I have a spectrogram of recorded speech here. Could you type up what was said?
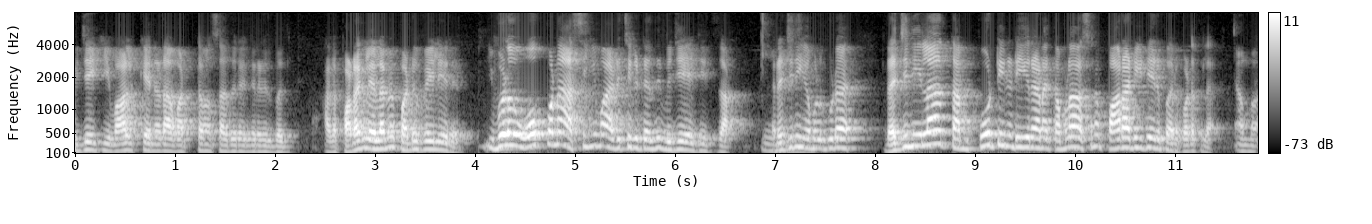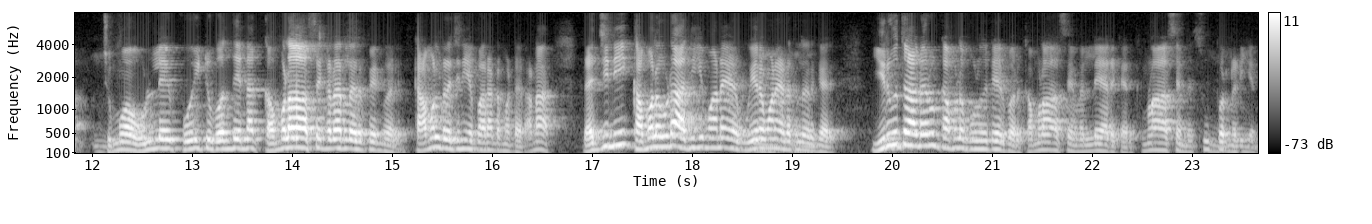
விஜய்க்கு வாழ்க்கை என்னடா வட்டம் சதுரங்கிறது பதில். அந்த படங்கள் எல்லாமே படு ஃபெயிலியர் இவ்வளவு ஓப்பனா அசிங்கமா அடிச்சுக்கிட்டது விஜய் அஜித் தான். ரஜினி கமல் கூட ரஜினிலாம் தன் போட்டி நடிகரான கமலஹாசனை பாராட்டிகிட்டே இருப்பார் படத்துல. ஆமா. ம். சும்மா உள்ளே போயிட்டு வந்து என்ன கமலஹாசன் கடல்ல இருப்பேங்குவாரு கமல் ரஜினியை பாராட்ட மாட்டார். ஆனா ரஜினி கமலை விட அதிகமான உயரமான இடத்துல இருக்காரு. இருபத்தி நாலு நேரம் கமலை புழுந்துட்டே இருப்பாரு. கமலஹாசன் வெள்ளையா இருக்காரு. கமலஹாசன் சூப்பர் நடிகர்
